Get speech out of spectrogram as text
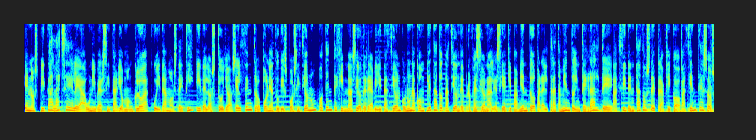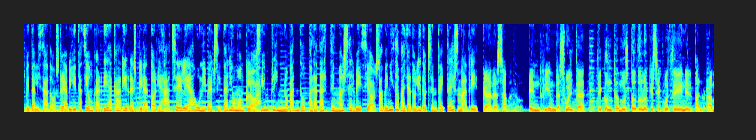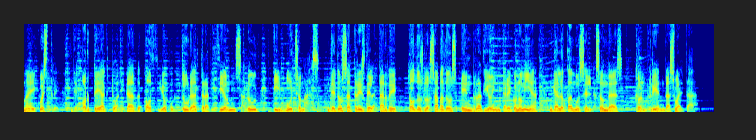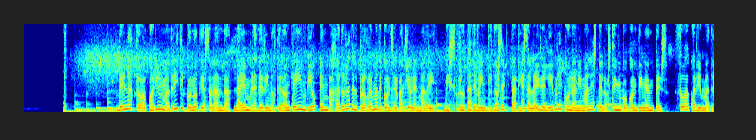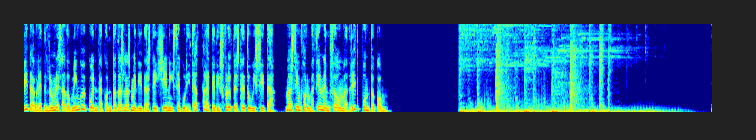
En Hospital HLA Universitario Moncloa cuidamos de ti y de los tuyos. El centro pone a tu disposición un potente gimnasio de rehabilitación con una completa dotación de profesionales y equipamiento para el tratamiento integral de accidentados de tráfico, pacientes hospitalizados, rehabilitación cardíaca y respiratoria. HLA Universitario Moncloa, siempre innovando para darte más servicios. Avenida Valladolid 83, Madrid. Cada sábado, en Rienda Suelta, te contamos todo lo que se cuece en el panorama ecuestre. Deporte, actualidad ocio, cultura, tradición, salud y mucho más. De 2 a 3 de la tarde, todos los sábados en Radio Intereconomía, galopamos en las ondas con rienda suelta. Ven a Zoo Aquarium Madrid y conoce a Sananda, la hembra de rinoceronte indio, embajadora del programa de conservación en Madrid. Disfruta de 22 hectáreas al aire libre con animales de los cinco continentes. Zoo Aquarium Madrid abre de lunes a domingo y cuenta con todas las medidas de higiene y seguridad para que disfrutes de tu visita. Más información en zoomadrid.com.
